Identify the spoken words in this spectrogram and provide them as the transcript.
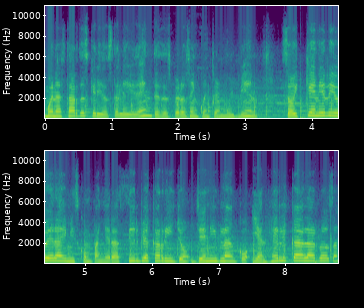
Buenas tardes queridos televidentes, espero se encuentren muy bien. Soy Kenny Rivera y mis compañeras Silvia Carrillo, Jenny Blanco y Angélica de la Rosa,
